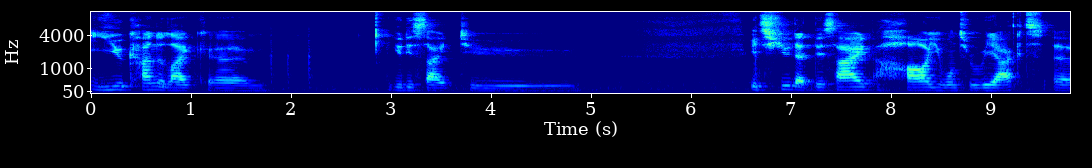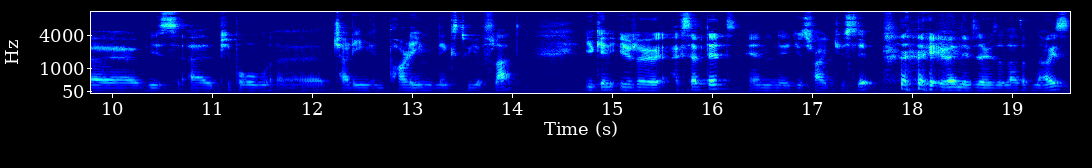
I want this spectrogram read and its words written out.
you kind of like um, you decide to. It's you that decide how you want to react uh, with uh, people uh, chatting and partying next to your flat you can either accept it and you try to sleep, even if there's a lot of noise,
